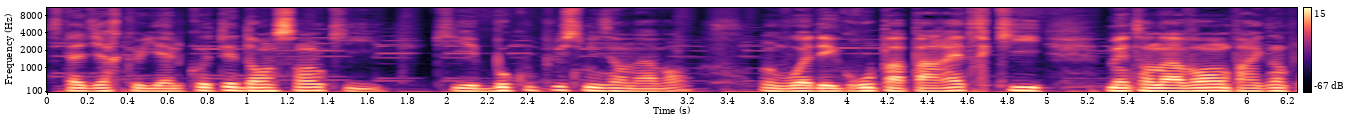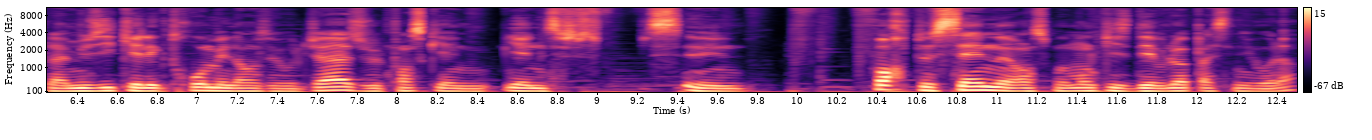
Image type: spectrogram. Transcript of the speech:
C'est-à-dire qu'il y a le côté dansant qui, qui est beaucoup plus mis en avant. On voit des groupes apparaître qui mettent en avant, par exemple, la musique électro mélangée au jazz. Je pense qu'il y a une, une forte scène en ce moment qui se développe à ce niveau-là.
